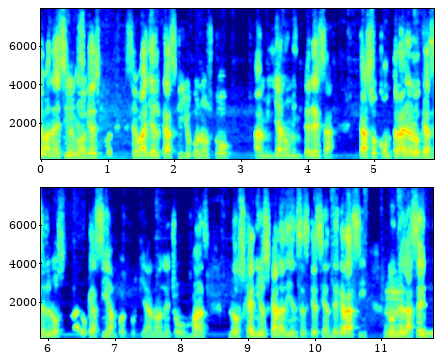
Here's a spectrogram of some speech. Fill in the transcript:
te van a decir, es que después de que se vaya el cast que yo conozco, a mí ya no me interesa. Caso contrario a lo que mm. hacen los, a lo que hacían, pues porque ya no han hecho más, los genios canadienses que hacían de Gracie, donde mm. la serie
